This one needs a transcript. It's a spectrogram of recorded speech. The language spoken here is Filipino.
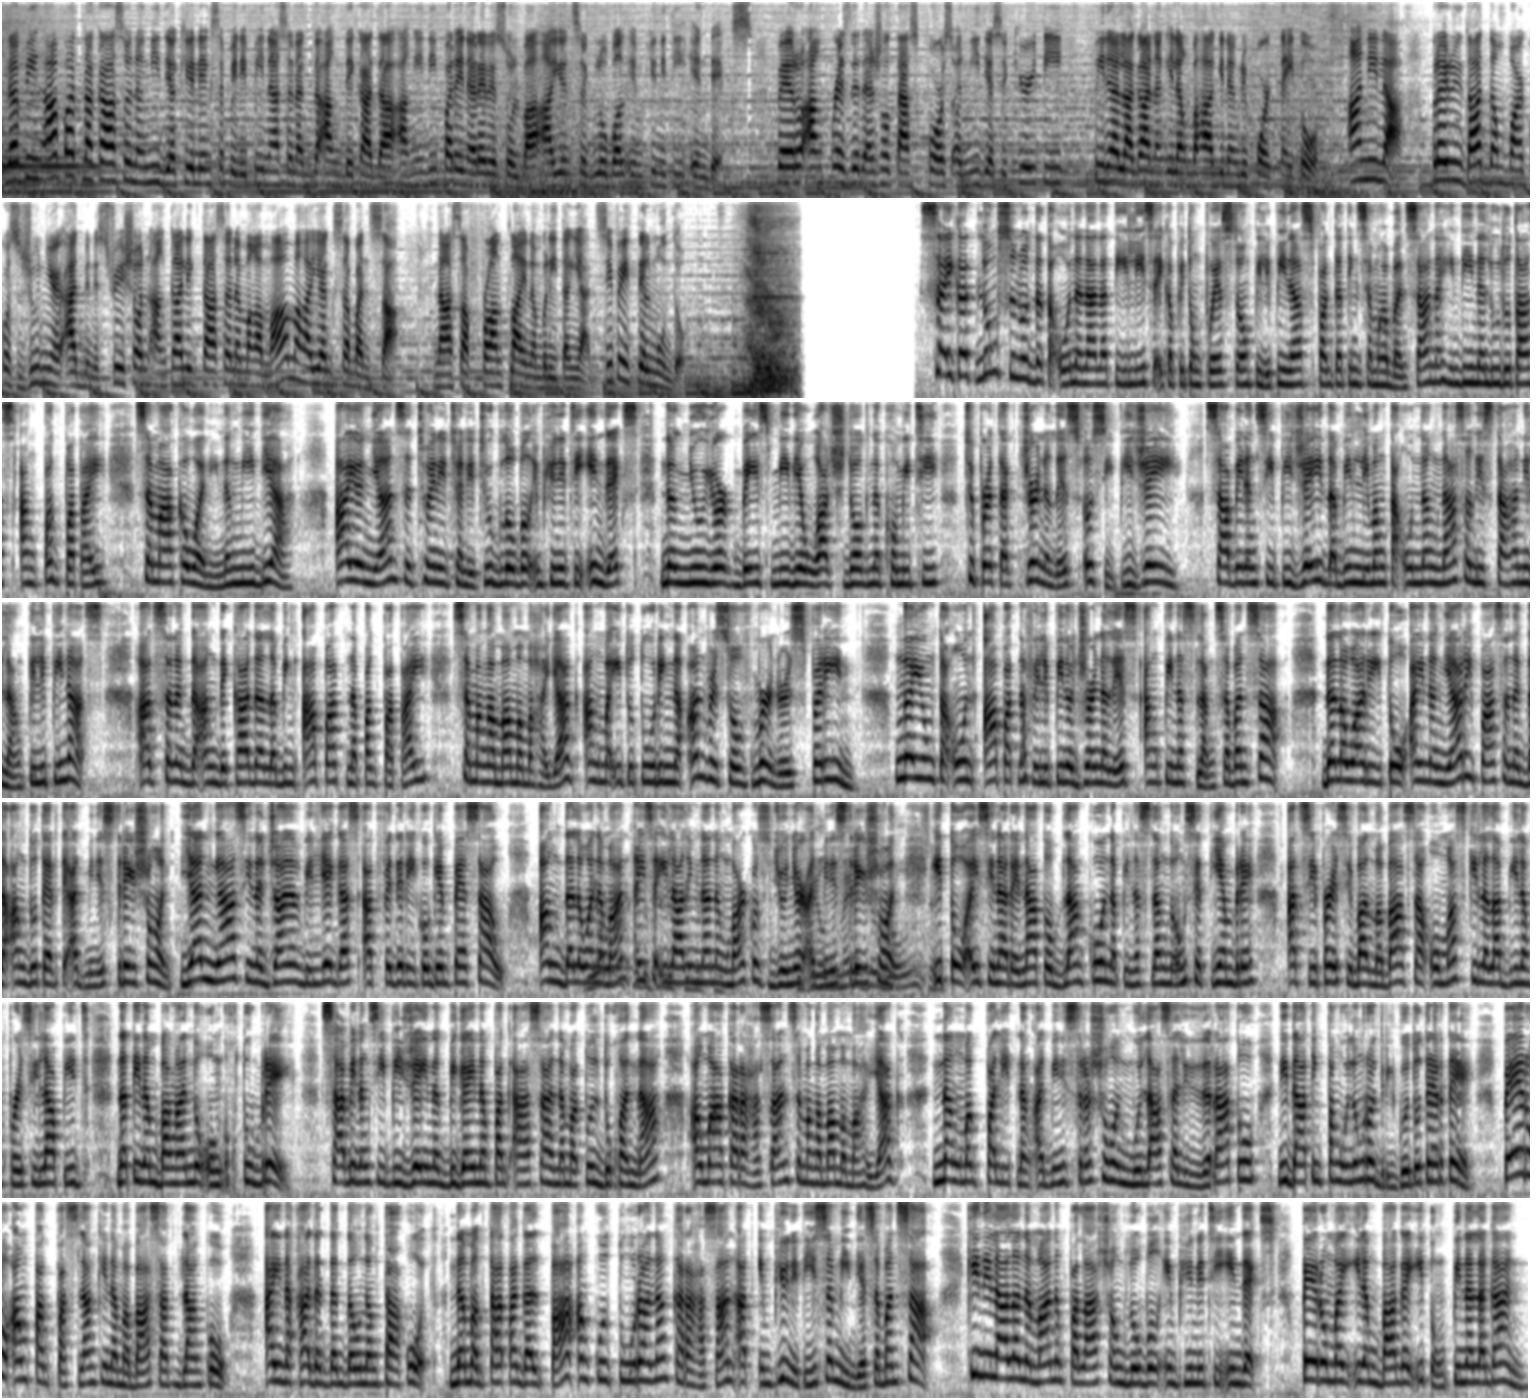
Labing apat na kaso ng media killing sa Pilipinas sa nagdaang dekada ang hindi pa rin nare-resolba ayon sa Global Impunity Index. Pero ang Presidential Task Force on Media Security pinalaga ng ilang bahagi ng report na ito. Anila, prioridad ng Marcos Jr. administration ang kaligtasan ng mga mamahayag sa bansa. Nasa frontline ng balitang yan, si Faith Del Mundo. Sa ikatlong sunod na taon, nananatili sa ikapitong pwesto ang Pilipinas pagdating sa mga bansa na hindi nalulutas ang pagpatay sa mga kawani ng media. Ayon yan sa 2022 Global Impunity Index ng New York-based media watchdog na Committee to Protect Journalists o CPJ. Sabi ng CPJ, labing limang taon nang nasa listahan nilang Pilipinas. At sa nagdaang dekada, labing apat na pagpatay sa mga mamamahayag ang maituturing na unresolved murders pa rin. Ngayong taon, apat na Filipino journalists ang pinaslang sa bansa. Dalawa rito ay nangyari pa sa nagdaang Duterte administration. Yan nga sina Jana Villegas at Federico Gempesao. Ang dalawa naman ay sa ilalim na ng Marcos Jr. administration. Ito ay sina Renato Blanco na pinaslang noong Setyembre at si Percival Mabasa o mas kilala bilang Percy Lapids na tinambangan noong Oktubre. Sabi ng CPJ, nagbigay ng pag-asa na matuldukan na ang mga karahasan sa mga mamamahayag nang magpalit ng administrasyon mula sa liderato ni dating Pangulong Rodrigo Duterte. Pero ang pagpaslang kina Mabasa at Blanco ay nakadagdag daw ng takot na magtatagal pa ang kultura ng karahasan at impunity sa media sa bansa. Kinilala naman ng Palasyo ang Global Impunity Index pero may ilang bagay itong pinalagan.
